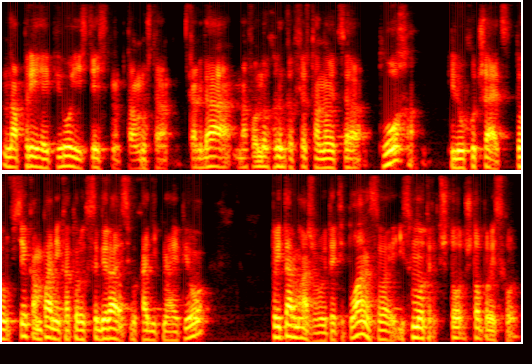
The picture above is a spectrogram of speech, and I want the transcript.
на pre-IPO, естественно, потому что когда на фондовых рынках все становится плохо, или ухудшается, то все компании, которые собирались выходить на IPO, притормаживают эти планы свои и смотрят, что, что происходит.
